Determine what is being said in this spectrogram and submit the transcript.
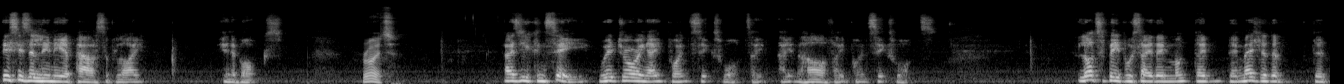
This is a linear power supply in a box. Right. As you can see, we're drawing 8.6 watts, 8, 8.5, 8.6 watts. Lots of people say they, they, they measure the, the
